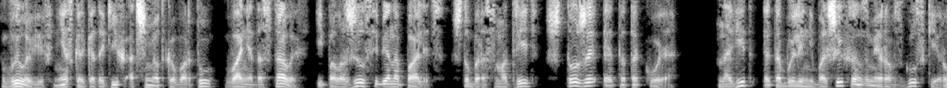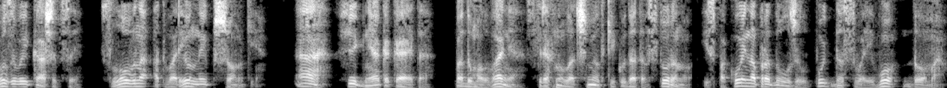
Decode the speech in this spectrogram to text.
Выловив несколько таких отшметков во рту, Ваня достал их и положил себе на палец, чтобы рассмотреть, что же это такое. На вид это были небольших размеров сгустки розовой кашицы, словно отваренные пшенки. «А, фигня какая-то», — подумал Ваня, стряхнул от шметки куда-то в сторону и спокойно продолжил путь до своего дома.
